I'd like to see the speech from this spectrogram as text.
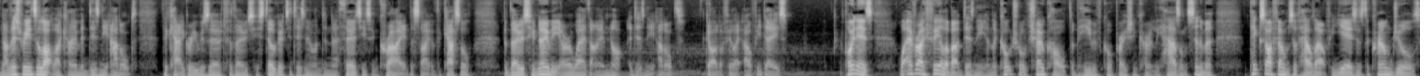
Now, this reads a lot like I am a Disney adult, the category reserved for those who still go to Disneyland in their 30s and cry at the sight of the castle, but those who know me are aware that I am not a Disney adult. God, I feel like Alfie Deyes. Point is, Whatever I feel about Disney and the cultural chokehold the behemoth corporation currently has on cinema, Pixar films have held out for years as the crown jewels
